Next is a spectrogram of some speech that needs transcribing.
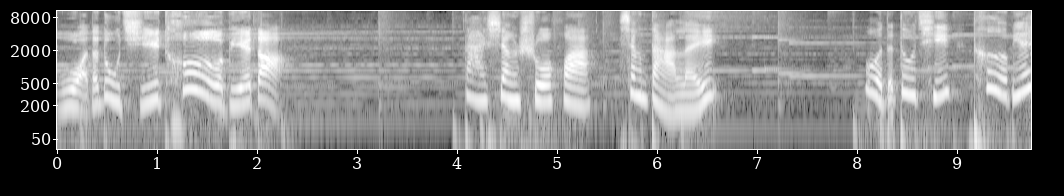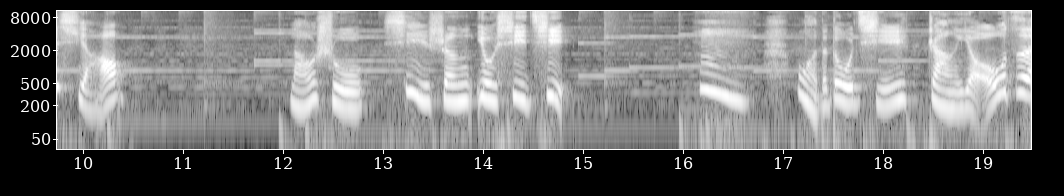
我的肚脐特别大。”大象说话像打雷：“我的肚脐特别小。”老鼠细声又细气：“嗯。”我的肚脐长油子，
